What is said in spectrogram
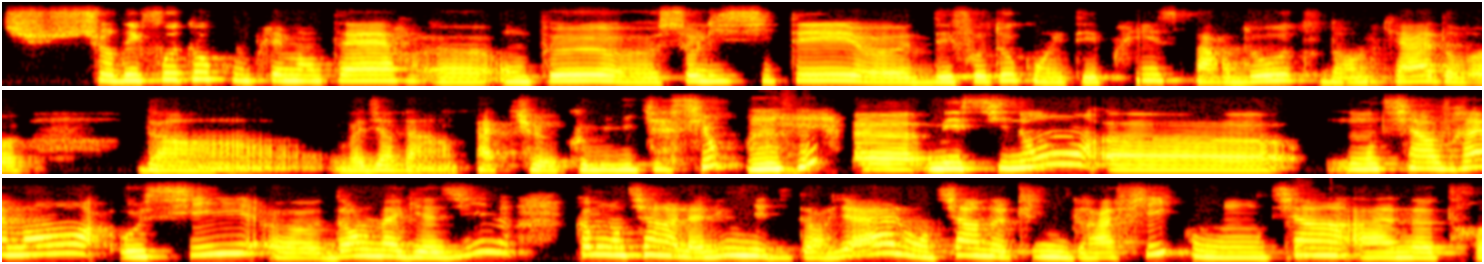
sur des photos complémentaires, on peut solliciter des photos qui ont été prises par d'autres dans le cadre d'un, on va dire d'un pack communication. Mmh euh, mais sinon, euh, on tient vraiment aussi euh, dans le magazine, comme on tient à la ligne éditoriale, on tient à notre ligne graphique, on tient à notre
